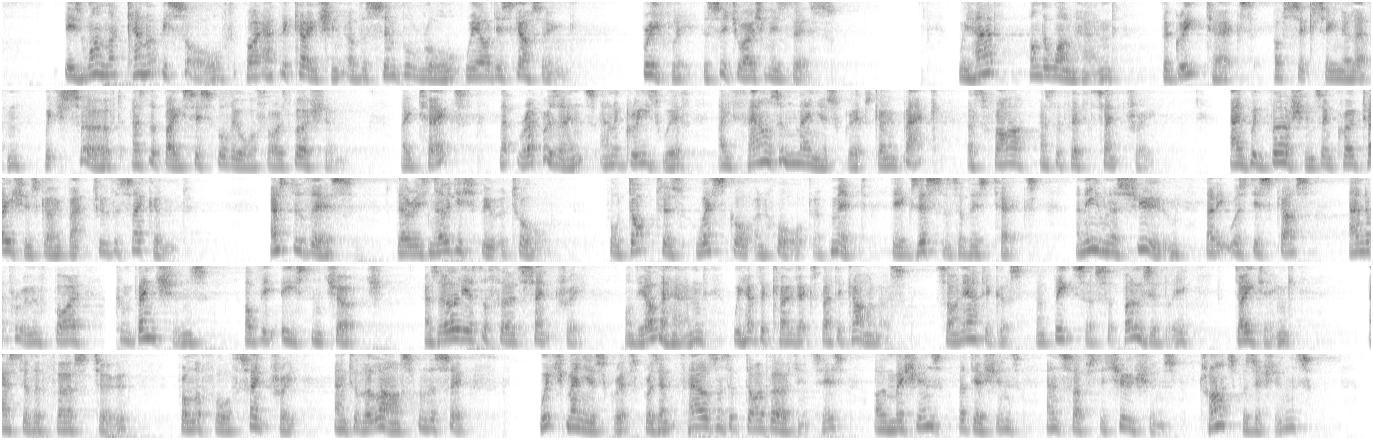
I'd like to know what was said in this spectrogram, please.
is one that cannot be solved by application of the simple rule we are discussing. Briefly, the situation is this. We have, on the one hand, the Greek text of 1611, which served as the basis for the authorised version, a text that represents and agrees with a thousand manuscripts going back as far as the 5th century, and with versions and quotations going back to the 2nd. As to this, there is no dispute at all, for Doctors Westcott and Hort admit the existence of this text and even assume that it was discussed and approved by conventions of the Eastern Church as early as the 3rd century on the other hand, we have the Codex Vaticanus, Sinaiticus, and Beza supposedly dating, as to the first two, from the 4th century, and to the last from the 6th, which manuscripts present thousands of divergences, omissions, additions, and substitutions, transpositions,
